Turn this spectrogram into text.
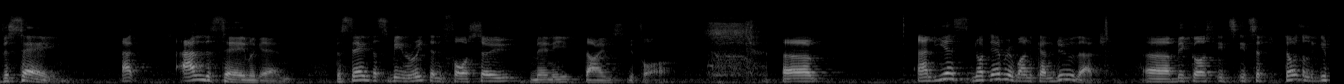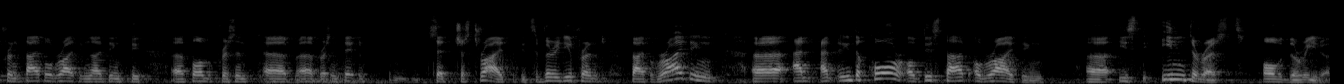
the same and the same again, the same that's been written for so many times before. Uh, and yes, not everyone can do that. Uh, because it's, it's a totally different type of writing. I think the uh, former present, uh, uh presentator said just right. It's a very different type of writing. Uh, and, and in the core of this type of writing uh, is the interest of the reader.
